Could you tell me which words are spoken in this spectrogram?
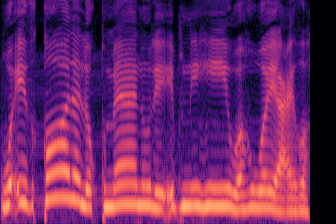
وإذ قال لقمان لابنه وهو يعظه.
